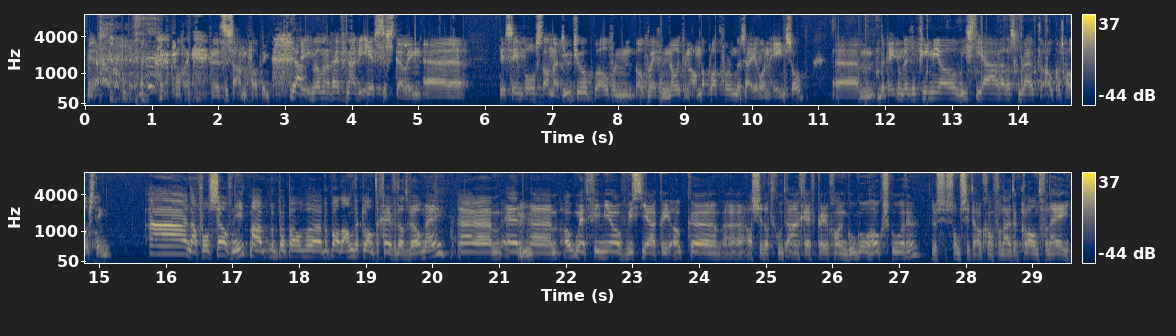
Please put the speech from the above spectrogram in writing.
Ja, dat is de samenvatting. Ja. Ik wil nog even naar die eerste stelling. het is simpel, standaard YouTube, over, overwege nooit een ander platform, daar zijn je oneens op. Um, betekent dat je Vimeo, Wistia wel eens gebruikt, ook als hosting? Uh, nou, voor onszelf niet, maar bepaalde, bepaalde andere klanten geven dat wel mee. Um, en mm um, ook met Vimeo of Wistia kun je ook, uh, uh, als je dat goed aangeeft, kun je gewoon in Google hoog scoren. Dus soms zit er ook gewoon vanuit een klant van, hé, hey,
